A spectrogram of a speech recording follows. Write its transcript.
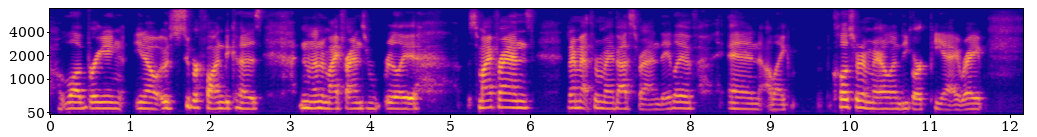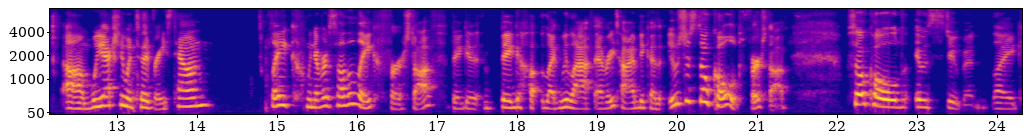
love bringing, you know, it was super fun because none of my friends really, so my friends that I met through my best friend, they live in uh, like closer to Maryland, New York, PA, right? Um, we actually went to Raystown Lake. We never saw the lake. First off, big, big, like we laugh every time because it was just so cold. First off, so cold it was stupid. Like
